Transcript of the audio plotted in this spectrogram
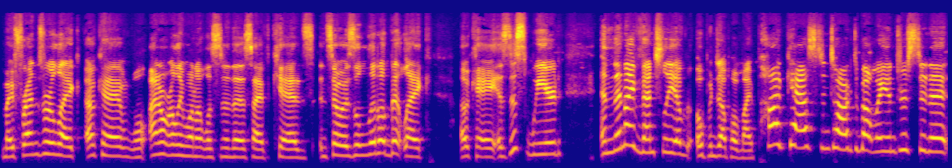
My friends were like, okay, well, I don't really want to listen to this. I have kids. And so it was a little bit like, okay, is this weird? And then I eventually opened up on my podcast and talked about my interest in it.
